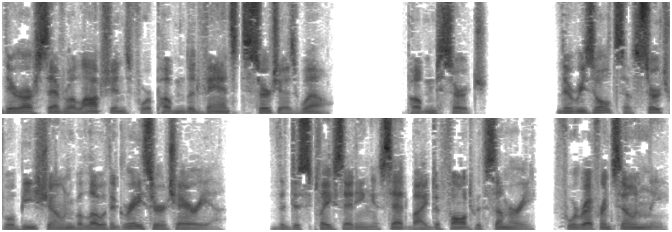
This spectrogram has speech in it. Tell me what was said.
There are several options for PubMed Advanced Search as well. PubMed Search. The results of search will be shown below the gray search area. The display setting is set by default with summary, for reference only,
